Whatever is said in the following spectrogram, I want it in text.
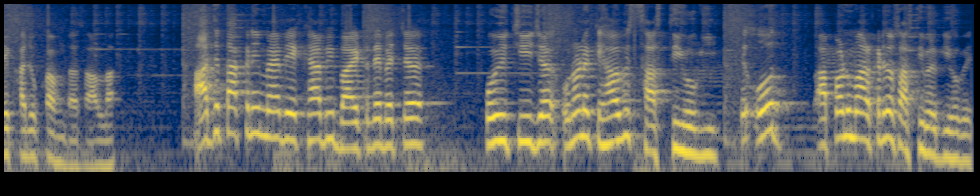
ਲੇਖਾ ਜੋਖਾ ਹੁੰਦਾ ਸਾਲ ਦਾ। ਅੱਜ ਤੱਕ ਨਹੀਂ ਮੈਂ ਵੇਖਿਆ ਵੀ ਬਾਈਟ ਦੇ ਵਿੱਚ ਕੋਈ ਚੀਜ਼, ਉਹਨਾਂ ਨੇ ਕਿਹਾ ਵੀ ਸਸਤੀ ਹੋਗੀ ਤੇ ਉਹ ਆਪਾਂ ਨੂੰ ਮਾਰਕੀਟ ਤੋਂ ਸਸਤੀ ਮਿਲ ਗਈ ਹੋਵੇ।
